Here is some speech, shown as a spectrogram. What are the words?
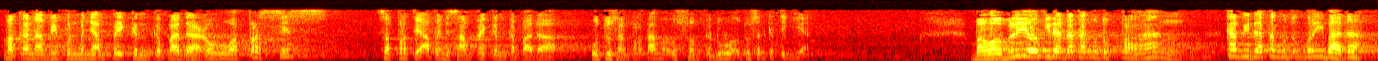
Maka Nabi pun menyampaikan kepada Urwah persis seperti apa yang disampaikan kepada utusan pertama, utusan kedua, utusan ketiga. Bahwa beliau tidak datang untuk perang, kami datang untuk beribadah.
